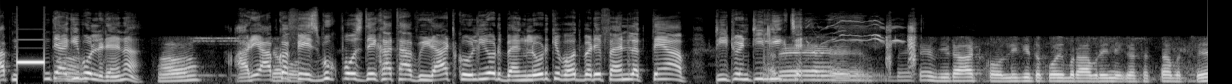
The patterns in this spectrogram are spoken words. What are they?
आप त्यागी बोल रहे हैं ना? हाँ। अरे आपका फेसबुक पोस्ट देखा था विराट कोहली और बेंगलोर के बहुत बड़े फ़ैन लगते हैं आप। टी ट्वेंटी लीग बेटे विराट कोहली की तो कोई बराबरी नहीं कर सकता बच्चे।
